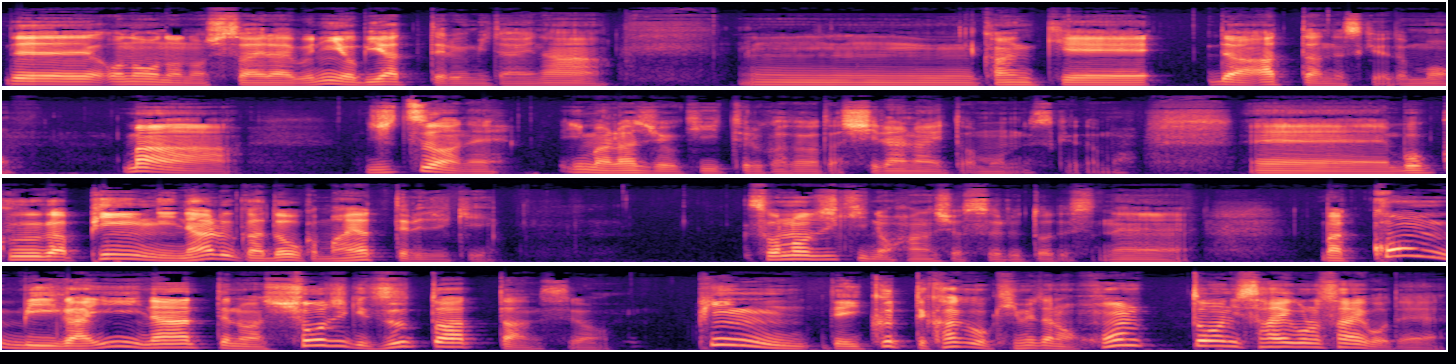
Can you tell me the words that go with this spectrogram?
で、各々の主催ライブに呼び合ってるみたいな、うーん、関係ではあったんですけれども、まあ、実はね、今ラジオ聞いてる方々知らないと思うんですけども、えー、僕がピンになるかどうか迷ってる時期、その時期の話をするとですね、まあ、コンビがいいなってのは正直ずっとあったんですよ。ピンで行くって覚悟決めたのは本当に最後の最後で、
